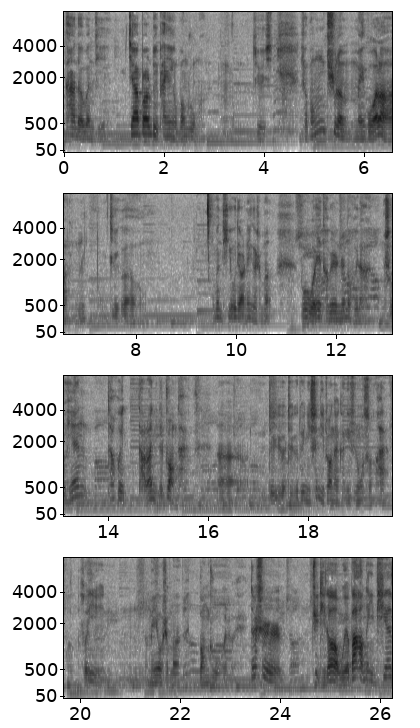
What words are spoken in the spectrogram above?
他的问题，加班对攀岩有帮助吗？嗯，这个小鹏去了美国了啊，嗯，这个问题有点那个什么。不过我也特别认真的回答。首先，它会打乱你的状态，呃，这个这个对你身体状态肯定是一种损害，所以嗯没有什么帮助，我认为。但是具体到五月八号那一天，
